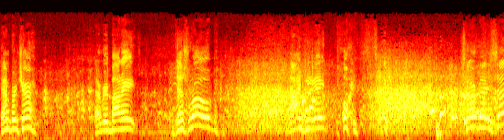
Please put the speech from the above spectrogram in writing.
temperature. Everybody, disrobe. 98.6. Survey said.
